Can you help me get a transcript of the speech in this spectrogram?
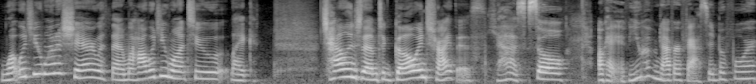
what would you want to share with them? How would you want to like challenge them to go and try this? Yes. So, okay, if you have never fasted before,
